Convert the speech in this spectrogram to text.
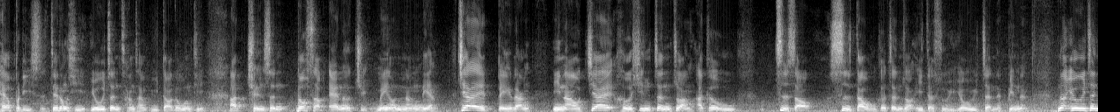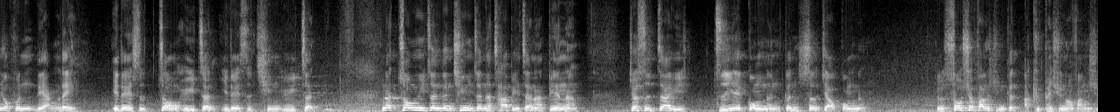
，helpless，这东西忧郁症常常遇到的问题啊，全身 loss of energy，没有能量。这个病人，你然后这个核心症状啊，各有至少四到五个症状，伊就属于忧郁症的病人。那忧郁症又分两类，一类是重郁症，一类是轻郁症。那重郁症跟轻郁症的差别在哪边呢？就是在于。职业功能跟社交功能，就 social function 跟 occupational function。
